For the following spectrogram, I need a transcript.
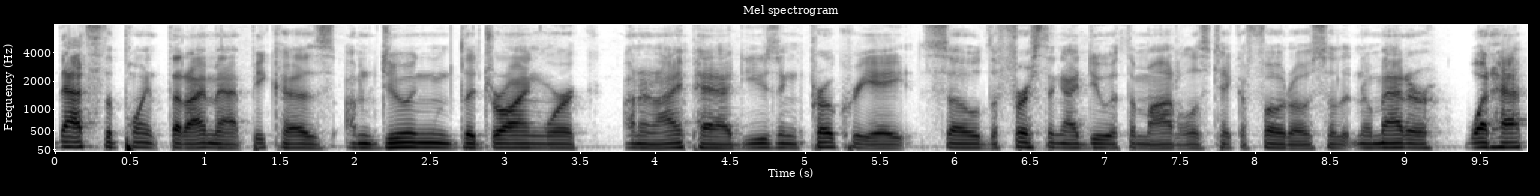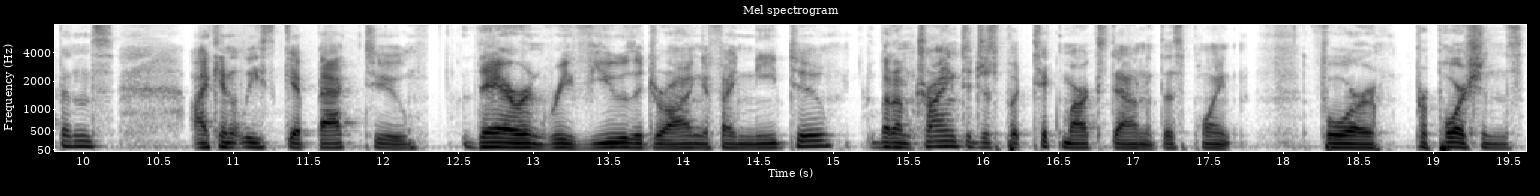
that's the point that I'm at because I'm doing the drawing work on an iPad using Procreate. So the first thing I do with the model is take a photo so that no matter what happens, I can at least get back to there and review the drawing if I need to. But I'm trying to just put tick marks down at this point for proportions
